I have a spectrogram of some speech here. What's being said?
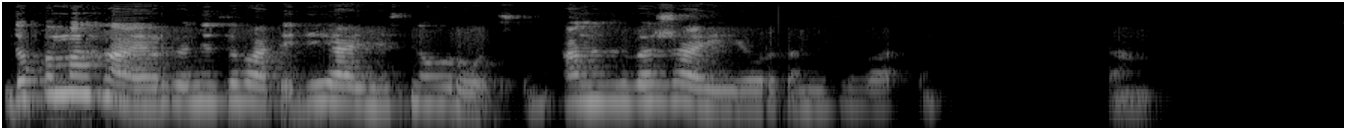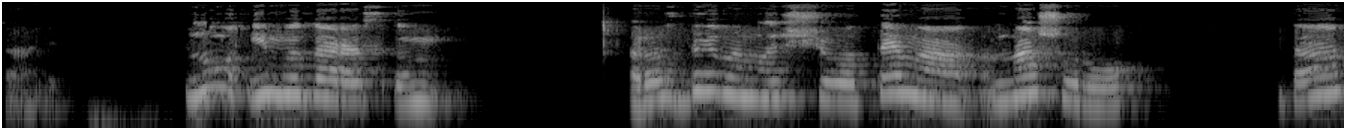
допомагає організувати діяльність на уроці, а не заважає її організувати. Так. Далі. Ну і ми зараз ем, роздивимося, що тема наш урок, да,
